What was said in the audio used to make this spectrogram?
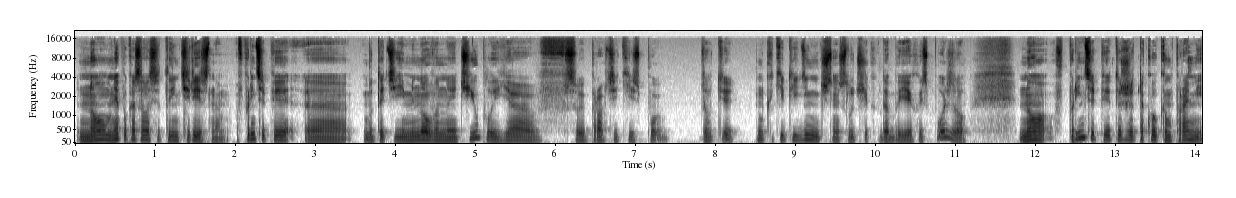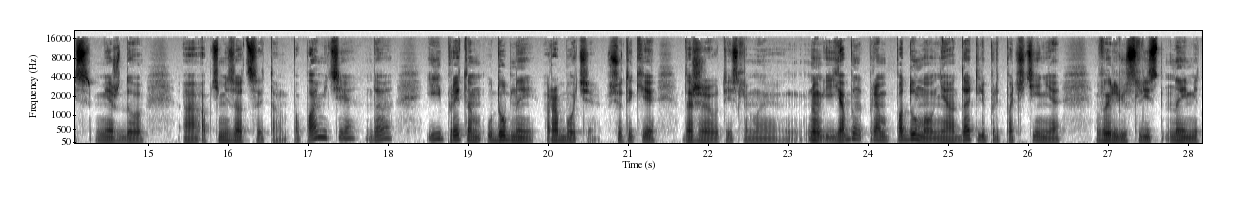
но мне показалось это интересным. В принципе, э, вот эти именованные тюплы я в своей практике использую. Да вот я ну, какие-то единичные случаи, когда бы я их использовал. Но, в принципе, это же такой компромисс между а, оптимизацией там по памяти, да, и при этом удобной работе. Все-таки даже вот если мы... Ну, я бы прям подумал, не отдать ли предпочтение values list name it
